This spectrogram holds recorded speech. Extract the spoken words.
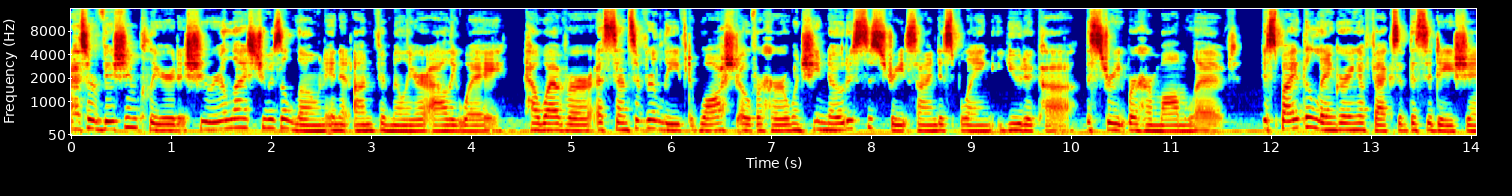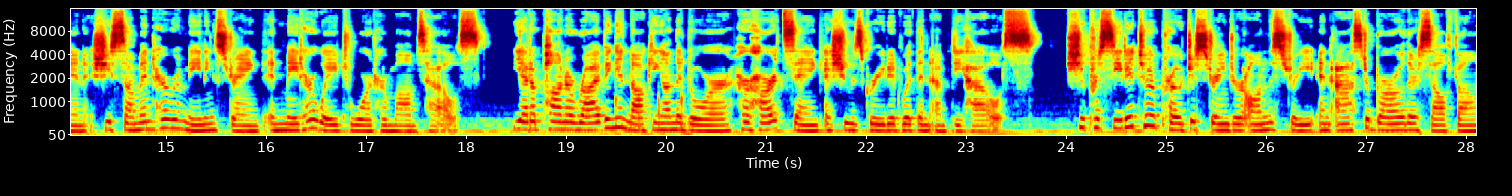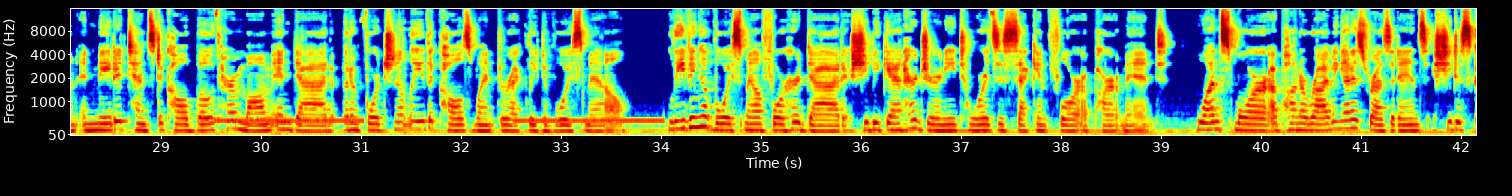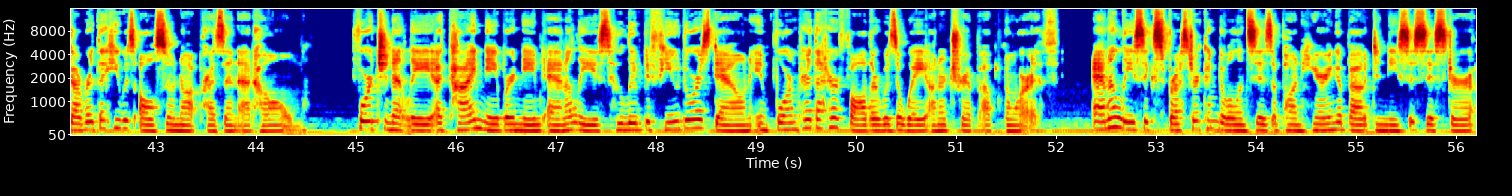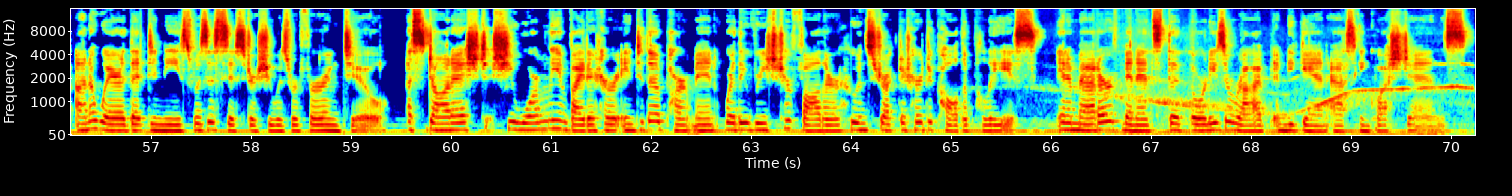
As her vision cleared, she realized she was alone in an unfamiliar alleyway. However, a sense of relief washed over her when she noticed the street sign displaying Utica, the street where her mom lived. Despite the lingering effects of the sedation, she summoned her remaining strength and made her way toward her mom's house. Yet upon arriving and knocking on the door, her heart sank as she was greeted with an empty house. She proceeded to approach a stranger on the street and asked to borrow their cell phone and made attempts to call both her mom and dad, but unfortunately the calls went directly to voicemail. Leaving a voicemail for her dad, she began her journey towards his second floor apartment. Once more, upon arriving at his residence, she discovered that he was also not present at home. Fortunately, a kind neighbor named Annalise, who lived a few doors down, informed her that her father was away on a trip up north. Annalise expressed her condolences upon hearing about Denise's sister, unaware that Denise was a sister she was referring to. Astonished, she warmly invited her into the apartment where they reached her father, who instructed her to call the police. In a matter of minutes, the authorities arrived and began asking questions.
